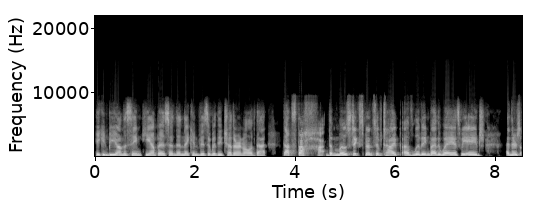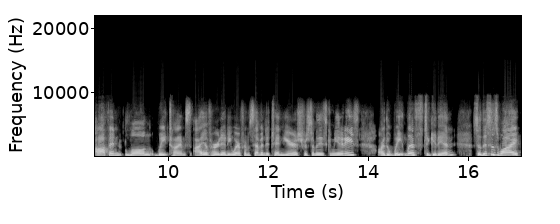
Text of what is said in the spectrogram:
He can be on the same campus and then they can visit with each other and all of that. That's the hot, the most expensive type of living, by the way, as we age. And there's often long wait times. I have heard anywhere from seven to 10 years for some of these communities are the wait lists to get in. So this is why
